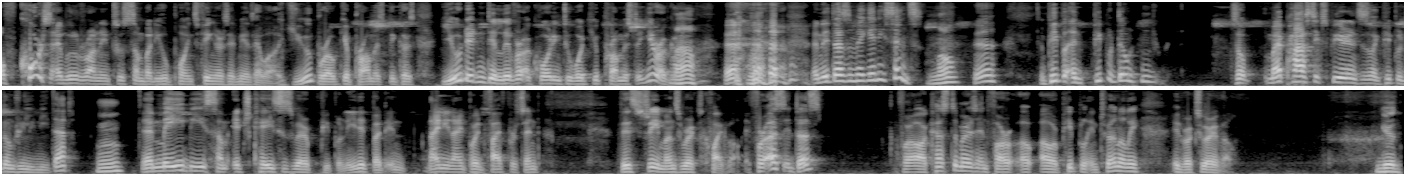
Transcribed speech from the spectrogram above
of course, I will run into somebody who points fingers at me and say, well, you broke your promise because you didn't deliver according to what you promised a year ago. and it doesn't make any sense. no. Yeah. And people, and people don't. So my past experience is like people don't really need that. Hmm. There may be some edge cases where people need it, but in 99.5%, this three months works quite well. For us, it does. For our customers and for our, our people internally, it works very well. Good.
